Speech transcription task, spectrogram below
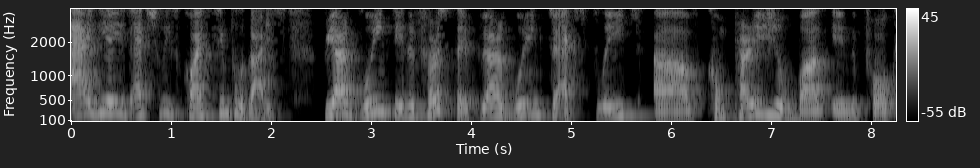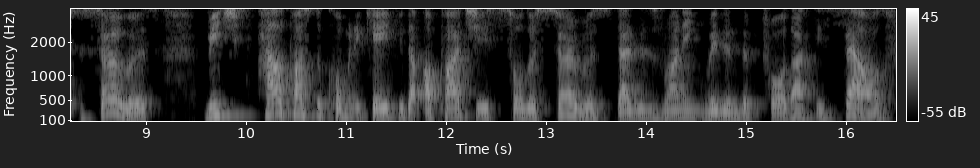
idea is actually quite simple, guys. We are going to, in the first step, we are going to exploit a comparison bug in the proxy service, which help us to communicate with the Apache Solar service that is running within the product itself.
